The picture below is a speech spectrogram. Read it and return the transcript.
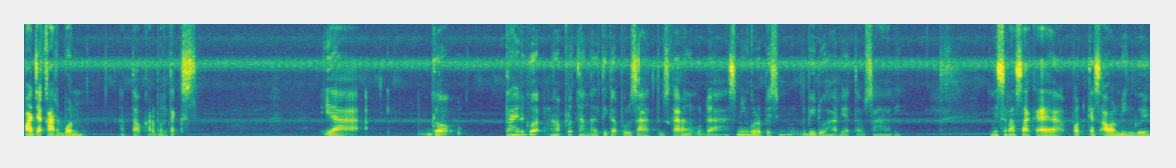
pajak karbon atau carbon tax. Ya, gue terakhir gue ngupload tanggal 31 sekarang udah seminggu lebih lebih dua hari atau sehari ini serasa kayak podcast awal minggu ya.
